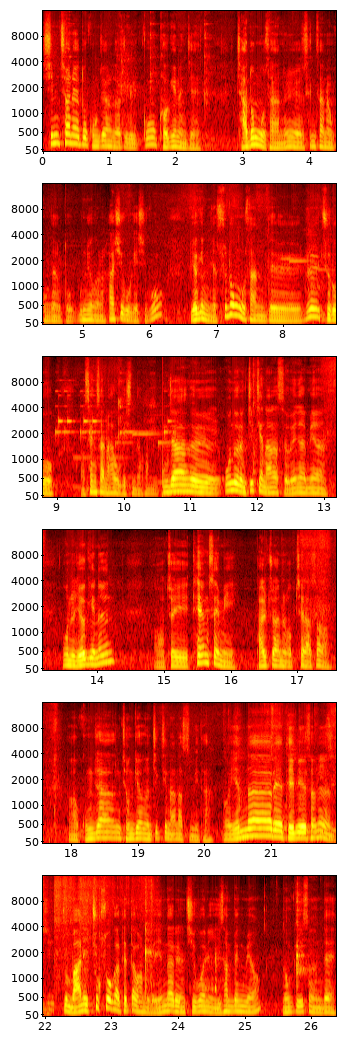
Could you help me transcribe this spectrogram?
심천에도 공장을 가지고 있고 거기는 이제 자동 우산을 생산하는 공장을 또 운영을 하시고 계시고 여기는 이제 수동 우산들을 주로 어, 생산을 하고 계신다고 합니다. 공장을 오늘은 찍진 않았어요. 왜냐하면 오늘 여기는 어, 저희 태영 쌤이 발주하는 업체라서 어, 공장 전경은 찍진 않았습니다. 어, 옛날에 대비해서는 좀 많이 축소가 됐다고 합니다. 옛날에는 직원이 2, 300명 넘게 있었는데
